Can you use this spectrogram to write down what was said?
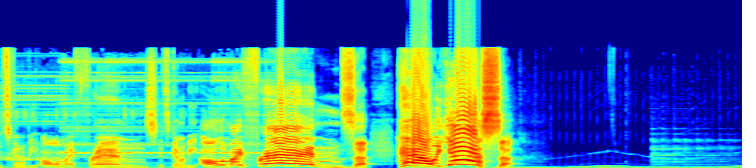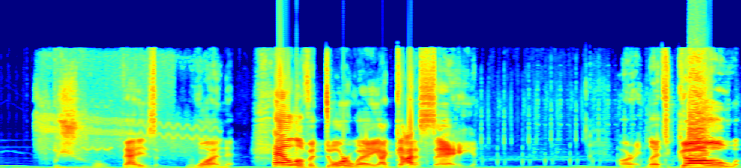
It's gonna be all of my friends. It's gonna be all of my friends! Hell yes! That is one hell of a doorway, I gotta say. Alright, let's go!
